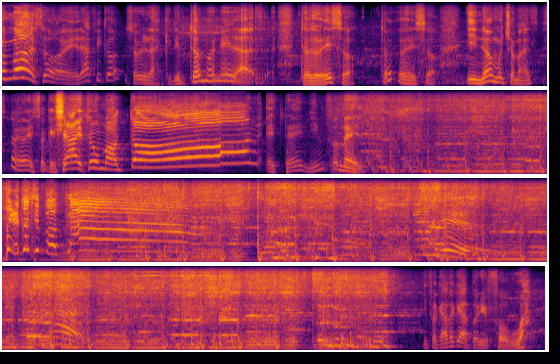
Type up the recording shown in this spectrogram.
hermoso gráfico sobre las criptomonedas. Todo eso todo eso. Y no mucho más. Solo eso, que ya es un montón. Está en Infomail. ¡Pero esto es Infocal! Eh, Infocal. Infocal va a quedar por Infowa.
